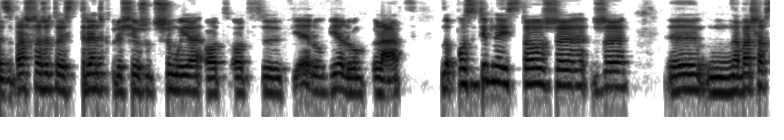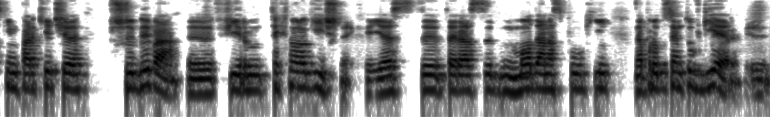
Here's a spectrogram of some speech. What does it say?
zwłaszcza, że to jest trend, który się już utrzymuje od, od wielu, wielu lat. No, pozytywne jest to, że, że na warszawskim parkiecie przybywa y, firm technologicznych. Jest y, teraz moda na spółki, na producentów gier, y,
